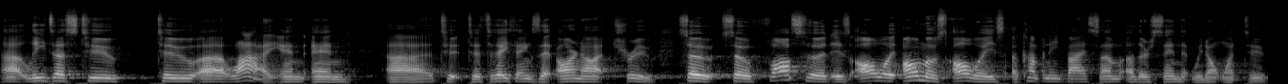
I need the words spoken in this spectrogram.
uh, leads us to to uh, lie and and. Uh, to, to say things that are not true. So, so falsehood is always, almost always accompanied by some other sin that we don't want to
